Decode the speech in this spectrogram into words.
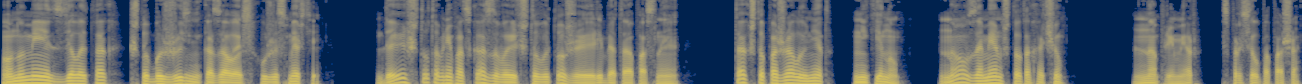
Он умеет сделать так, чтобы жизнь казалась хуже смерти. Да и что-то мне подсказывает, что вы тоже ребята опасные. Так что, пожалуй, нет, не кину. Но взамен что-то хочу. Например, — спросил папаша.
